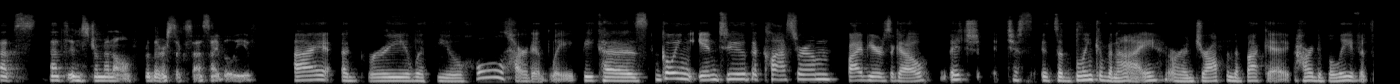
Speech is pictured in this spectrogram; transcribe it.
That's that's instrumental for their success, I believe. I agree with you wholeheartedly because going into the classroom five years ago, which just it's a blink of an eye or a drop in the bucket. Hard to believe it's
